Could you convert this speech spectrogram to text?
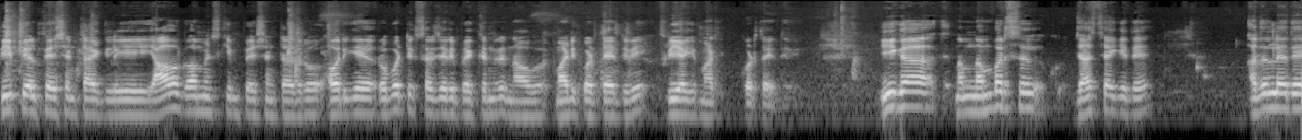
ಪಿ ಪಿ ಎಲ್ ಪೇಷಂಟ್ ಆಗಲಿ, ಯಾವ ಗೌರ್ಮೆಂಟ್ ಸ್ಕೀಮ್ ಪೇಷಂಟ್ ಆದರೂ ಅವರಿಗೆ ರೋಬೋಟಿಕ್ ಸರ್ಜರಿ ಬೇಕಂದರೆ ನಾವು ಮಾಡಿಕೊಡ್ತಾ ಇದ್ದೀವಿ ಫ್ರೀಯಾಗಿ ಮಾಡಿ ಕೊಡ್ತಾ ಇದ್ದೀವಿ. ಈಗ ನಮ್ಮ ನಂಬರ್ಸ್ ಜಾಸ್ತಿ ಆಗಿದೆ. ಅದಲ್ಲದೆ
